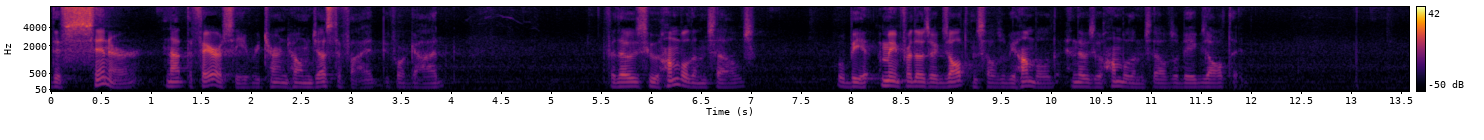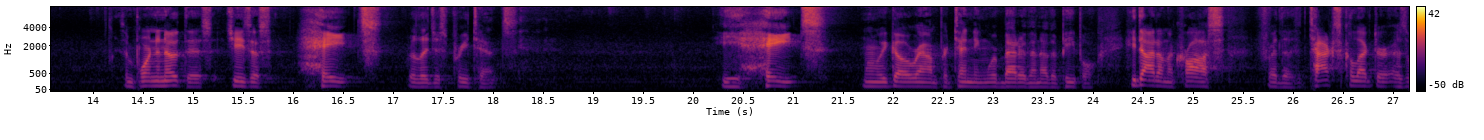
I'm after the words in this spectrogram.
the sinner, not the Pharisee, returned home justified before God. For those who humble themselves will be, I mean, for those who exalt themselves will be humbled, and those who humble themselves will be exalted. It's important to note this Jesus hates religious pretense. He hates when we go around pretending we're better than other people. He died on the cross for the tax collector as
